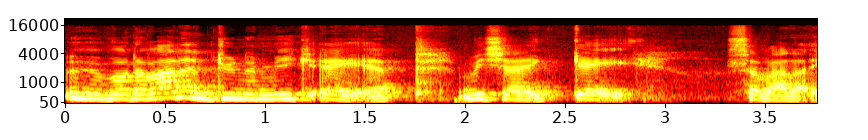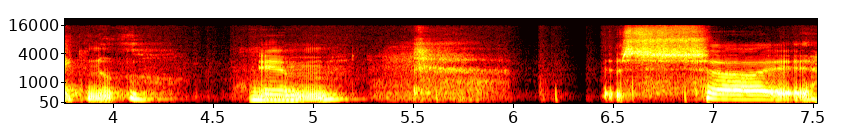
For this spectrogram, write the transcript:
øh, hvor der var den dynamik af, at hvis jeg ikke gav, så var der ikke noget. Mm. Øhm, så øh,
